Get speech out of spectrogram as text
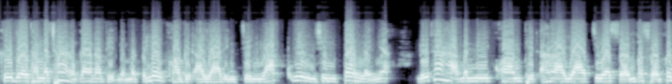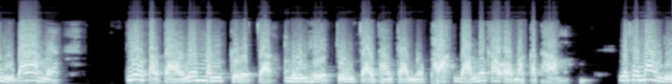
คือโดยธรรมชาติของการทำผิดเนี่ยมันเป็นเรื่องความผิดอาญาจริงๆลักวิ่งชิงป้นอะไรเงี้ยหรือถ้าหากมันมีความผิดอาญาเจือสมผสมกันอยู่บ้างเนี่ย เรื่องต่างๆเนี่ยมันเกิดจากมูลเหตุจูงใจทางการเมืองผลักดันให้เขาออกมากระทำไม่ใช่นั่งอยู่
